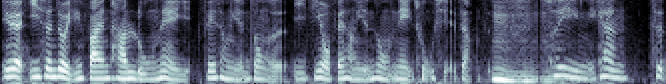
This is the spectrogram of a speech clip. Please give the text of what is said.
因为医生就已经发现他颅内非常严重的，已经有非常严重的内出血这样子。嗯嗯，嗯，所以你看，这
